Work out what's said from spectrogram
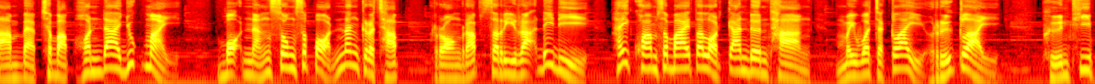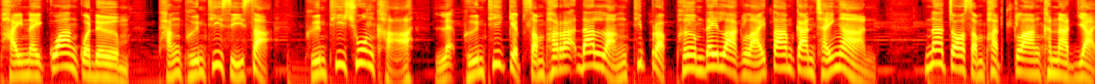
ตามแบบฉบับ Honda ยุคใหม่ เบาะหนังทรงสปอร์ตนั่งกระชับ รองรับสรีระได้ดี ให้ความสบายตลอดการเดินทาง ไม่ว่าจะใกล้หรือไกล พื้นที่ภายในกว้างกว่าเดิม ทั้งพื้นที่ศีรษะ พื้นที่ช่วงขา และพื้นที่เก็บสัมภาระด้านหลังที่ปรับเพิ่มได้หลากหลายตามการใช้งาน หน้าจอสัมผัสกลางขนาดใหญ่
